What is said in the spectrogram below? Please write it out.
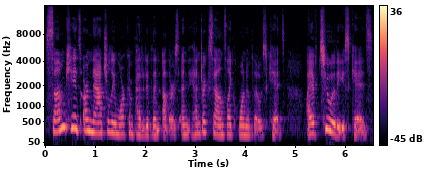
Some kids are naturally more competitive than others, and Hendrik sounds like one of those kids. I have two of these kids,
